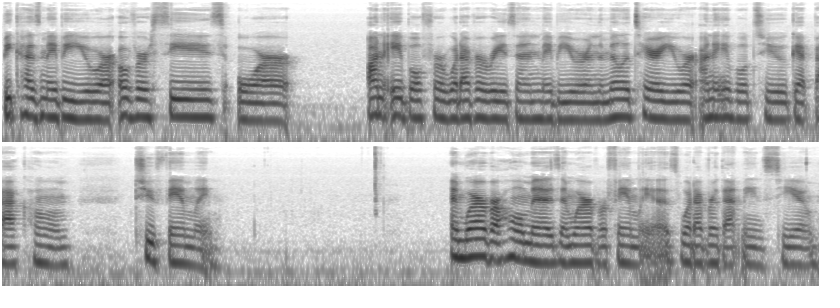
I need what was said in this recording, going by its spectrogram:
because maybe you were overseas or unable for whatever reason. Maybe you were in the military, you were unable to get back home to family and wherever home is and wherever family is, whatever that means to you.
